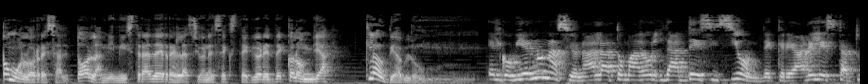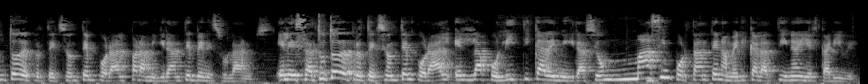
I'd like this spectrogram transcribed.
como lo resaltó la ministra de Relaciones Exteriores de Colombia, Claudia Blum el gobierno nacional ha tomado la decisión de crear el Estatuto de Protección Temporal para Migrantes Venezolanos. El Estatuto de Protección Temporal es la política de migración más importante en América Latina y el Caribe.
